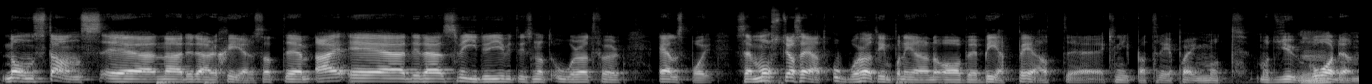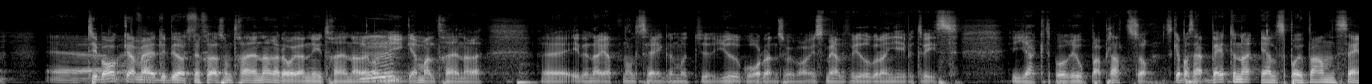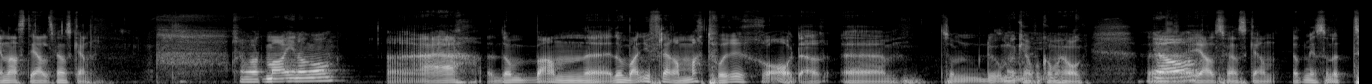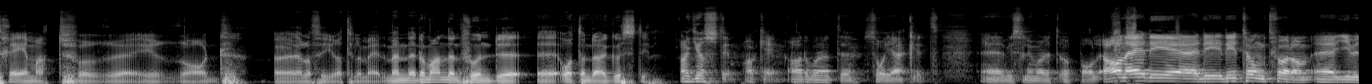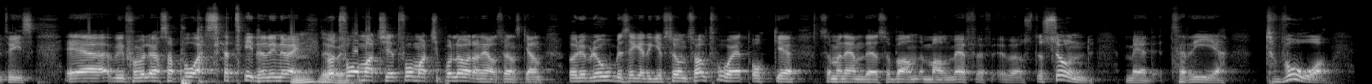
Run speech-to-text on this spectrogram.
någonstans eh, när det där sker. Så att, eh, nej, eh, det där svider ju givetvis något oerhört för Elfsborg. Sen måste jag säga att oerhört imponerande av BP att eh, knipa tre poäng mot, mot Djurgården. Mm. Eh, Tillbaka med Björknesjö som tränare då, ja, ny tränare, mm. eller ny gammal tränare. Eh, I den där 1-0-segern mot Djurgården, som var en smäll för Djurgården givetvis. I jakt på Europaplatser. Ska bara säga, vet du när Elfsborg vann senast i Allsvenskan? Kan det ha varit maj någon gång? Nej, de, vann, de vann ju flera matcher i rad där. Eh, som du, om du kanske kommer ihåg. Eh, ja. I Allsvenskan. Åtminstone tre matcher i rad. Eh, eller fyra till och med. Men de vann den 7, 8 eh, augusti. Augusti, okej. Okay. Ja, då var det inte så jäkligt. Eh, visserligen var det ett uppehåll. Ja, nej, det är, det, det är tungt för dem, eh, givetvis. Eh, vi får väl ösa på så att tiden rinner iväg. Mm, det var två matcher, två matcher på lördagen i Allsvenskan. Örebro besegrade GIF Sundsvall 2-1 och eh, som jag nämnde så vann Malmö FF över Östersund med 3-2.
